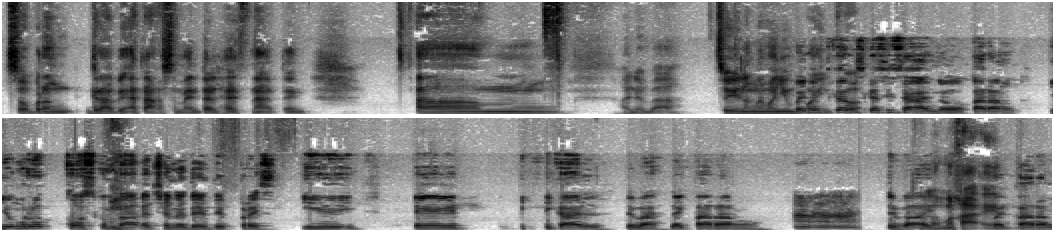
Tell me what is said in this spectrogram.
sobrang grabing atake sa mental health natin. Um ano ba? So yun lang naman yung When point it ko. comes kasi sa ano, parang yung root cause kung bakit siya nade-depress, i- eh, physical, di ba? Like parang, Mm-mm. di ba? Walang makain. Like parang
